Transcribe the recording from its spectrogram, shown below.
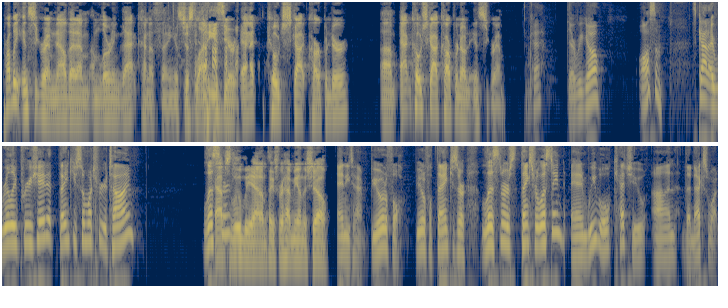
probably Instagram now that I'm I'm learning that kind of thing. It's just a lot easier at Coach Scott Carpenter, um, at Coach Scott Carpenter on Instagram. Okay, there we go. Awesome, Scott. I really appreciate it. Thank you so much for your time. Listeners, Absolutely, Adam. Thanks for having me on the show. Anytime. Beautiful. Beautiful. Thank you, sir. Listeners, thanks for listening, and we will catch you on the next one.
